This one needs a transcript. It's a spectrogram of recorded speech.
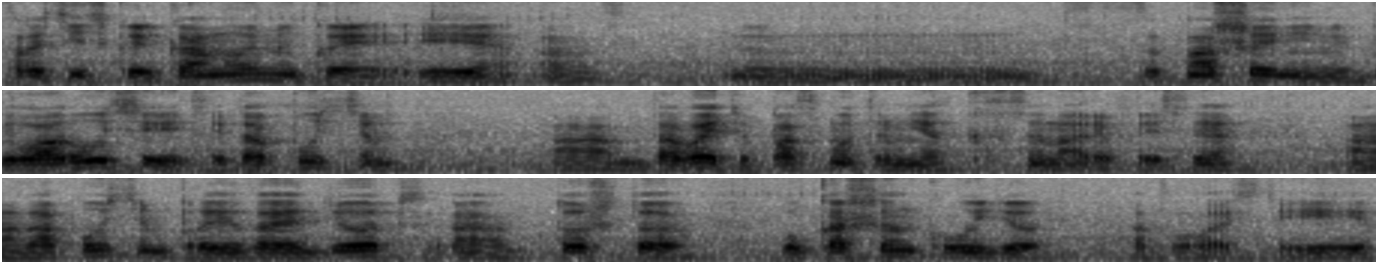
с российской экономикой и с отношениями Беларуси, если, допустим, давайте посмотрим несколько сценариев, если, допустим, произойдет то, что Лукашенко уйдет от власти, и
